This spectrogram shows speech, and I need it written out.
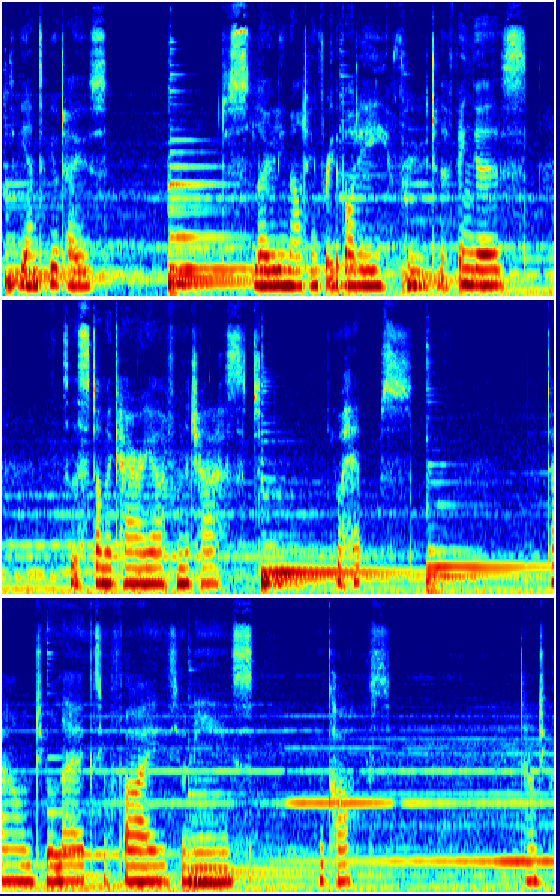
to the ends of your toes, just slowly melting through the body, through to the fingers, to the stomach area from the chest, your hips, down to your legs, your thighs, your knees, your calves, down to your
